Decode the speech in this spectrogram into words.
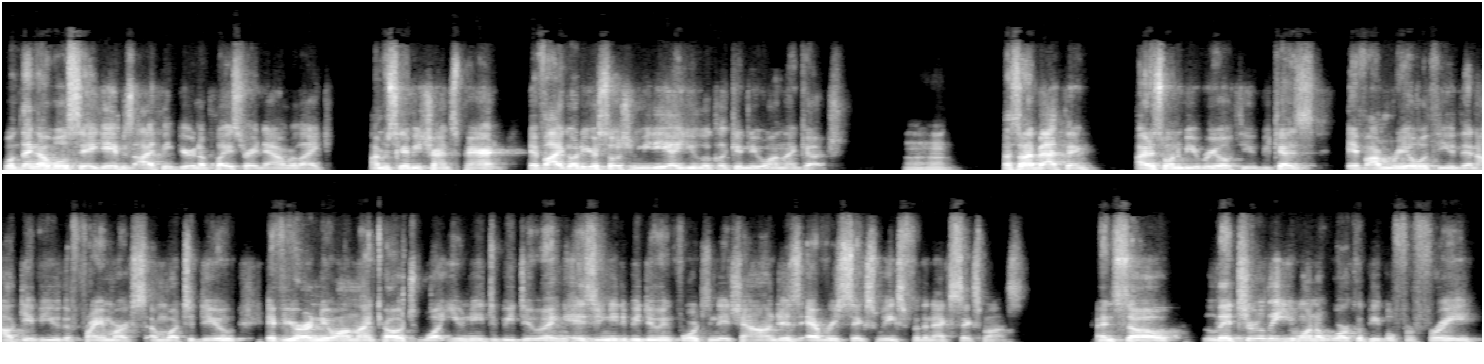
One thing I will say, Gabe, is I think you're in a place right now where like, I'm just going to be transparent. If I go to your social media, you look like a new online coach. Mhm. That's not a bad thing. I just want to be real with you because if I'm real with you, then I'll give you the frameworks on what to do. If you're a new online coach, what you need to be doing is you need to be doing 14 day challenges every six weeks for the next six months. And so, literally, you want to work with people for free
